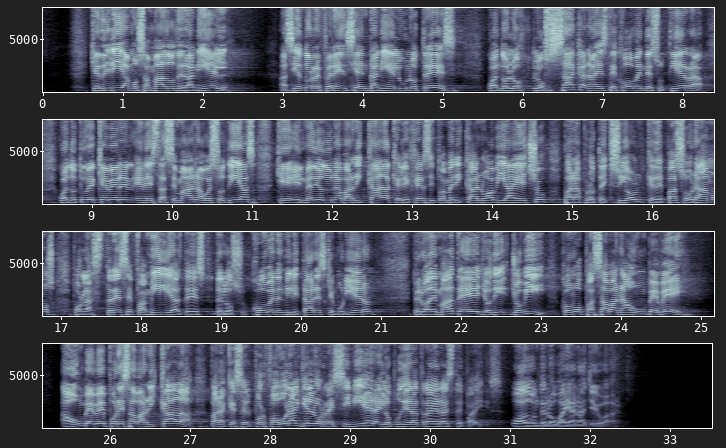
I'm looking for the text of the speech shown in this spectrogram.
¿Qué diríamos, amado, de Daniel? Haciendo referencia en Daniel 1.3 cuando lo, sacan a este joven de su tierra, cuando tuve que ver en, esta semana o estos días que en medio de una barricada que el ejército americano había hecho para protección, que de paso oramos por las 13 familias de, de los jóvenes militares que murieron, pero además de ello yo vi cómo pasaban a un bebé a un bebé por esa barricada para que por favor alguien lo recibiera y lo pudiera traer a este país o a donde lo vayan a llevar.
